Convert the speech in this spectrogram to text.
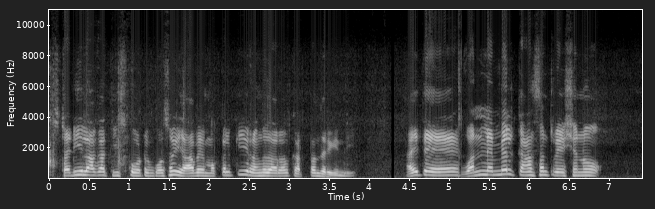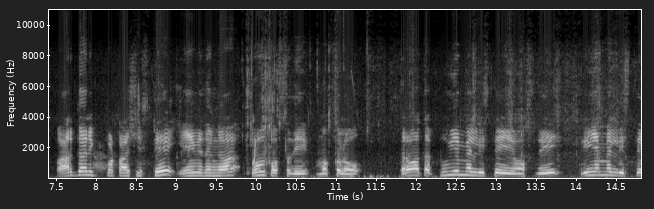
స్టడీ లాగా తీసుకోవటం కోసం యాభై మొక్కలకి రంగు దారాలు కట్టడం జరిగింది. అయితే one ML concentration organic potash ఇస్తే ఏ విధంగా గ్రోత్ వస్తుంది మొక్కలో? తర్వాత టూ ఎంఎల్ ఇస్తే ఏమొస్తుంది? త్రీ ఎంఎల్ ఇస్తే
